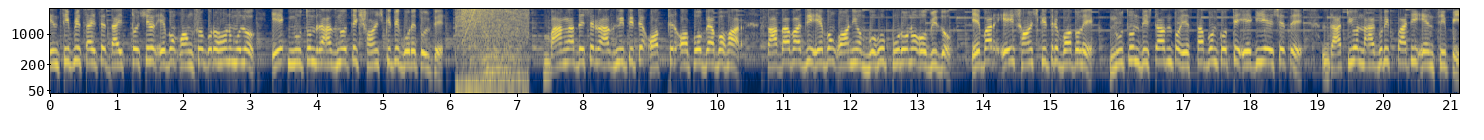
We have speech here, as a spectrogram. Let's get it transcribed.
এনসিপি চাইছে দায়িত্বশীল এবং অংশগ্রহণমূলক এক নতুন রাজনৈতিক সংস্কৃতি গড়ে তুলতে। বাংলাদেশের রাজনীতিতে অর্থের অপব্যবহার সাদাবাজি এবং অনিয়ম বহু পুরনো অভিযোগ। এবার এই সংস্কৃতির বদলে নতুন দৃষ্টান্ত স্থাপন করতে এগিয়ে এসেছে জাতীয় নাগরিক পার্টি এনসিপি।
